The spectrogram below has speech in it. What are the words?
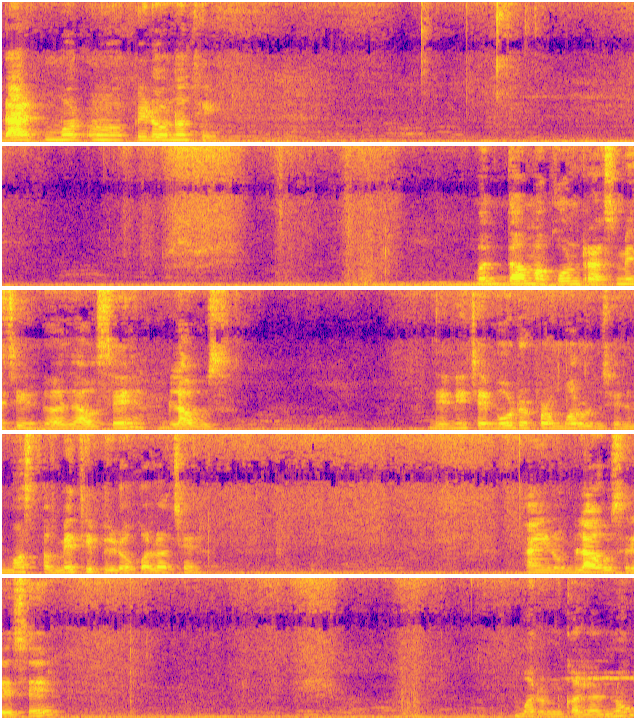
ડાર્ક પીળો નથી. બધામાં કોન્ટ્રાસ્ટ મેચિંગ જ આવશે બ્લાઉઝ ને નીચે બોર્ડર પણ મરૂન છે ને મસ્ત મેથી પીળો કલર છે. અહીંનું બ્લાઉઝ રહેશે મરૂન કલરનું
